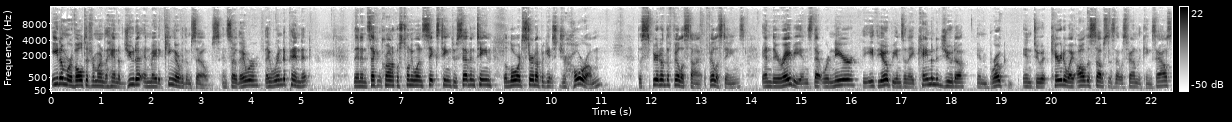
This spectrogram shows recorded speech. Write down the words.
Edom revolted from under the hand of Judah and made a king over themselves, and so they were they were independent. Then in 2 Chronicles 21, 16 through 17, the Lord stirred up against Jehoram, the spirit of the Philistine, Philistines, and the Arabians that were near the Ethiopians, and they came into Judah and broke into it, carried away all the substance that was found in the king's house,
